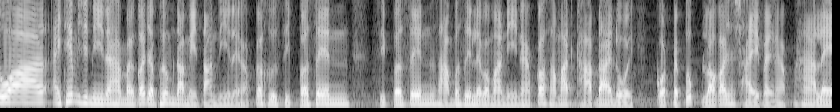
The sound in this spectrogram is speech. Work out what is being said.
ตัวไอเทมชิ้นนี้นะครับมันก็จะเพิ่มดาเมจตามนี้เลยครับก็คือ 10% 10% 3%อะไรประมาณนี้นะครับก็สามารถคราฟได้โดยกดไปปุ๊บเราก็จะใช้ไปนะครับ5แร่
